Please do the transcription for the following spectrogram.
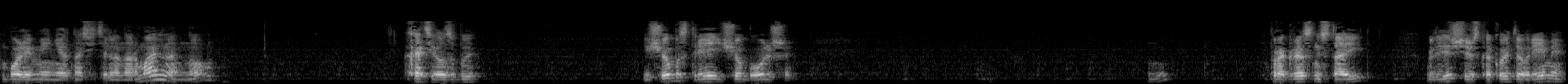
более-менее относительно нормально, но хотелось бы еще быстрее, еще больше. Прогресс не стоит. Глядишь, через какое-то время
